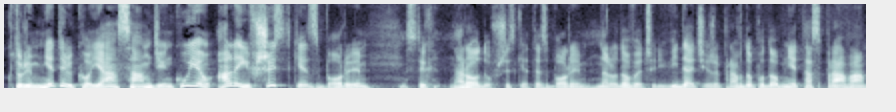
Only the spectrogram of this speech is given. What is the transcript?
Którym nie tylko ja sam dziękuję, ale i wszystkie zbory z tych narodów, wszystkie te zbory narodowe, czyli widać, że prawdopodobnie ta sprawa,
